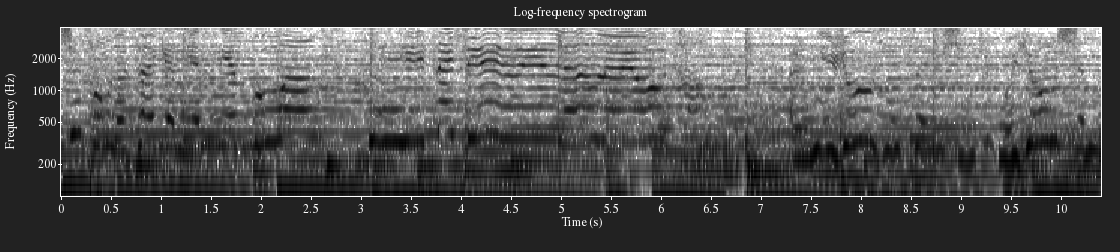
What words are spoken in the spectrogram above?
是疯了才敢念念不忘，回忆在心里冷了又烫，而你如影随形，我用什么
